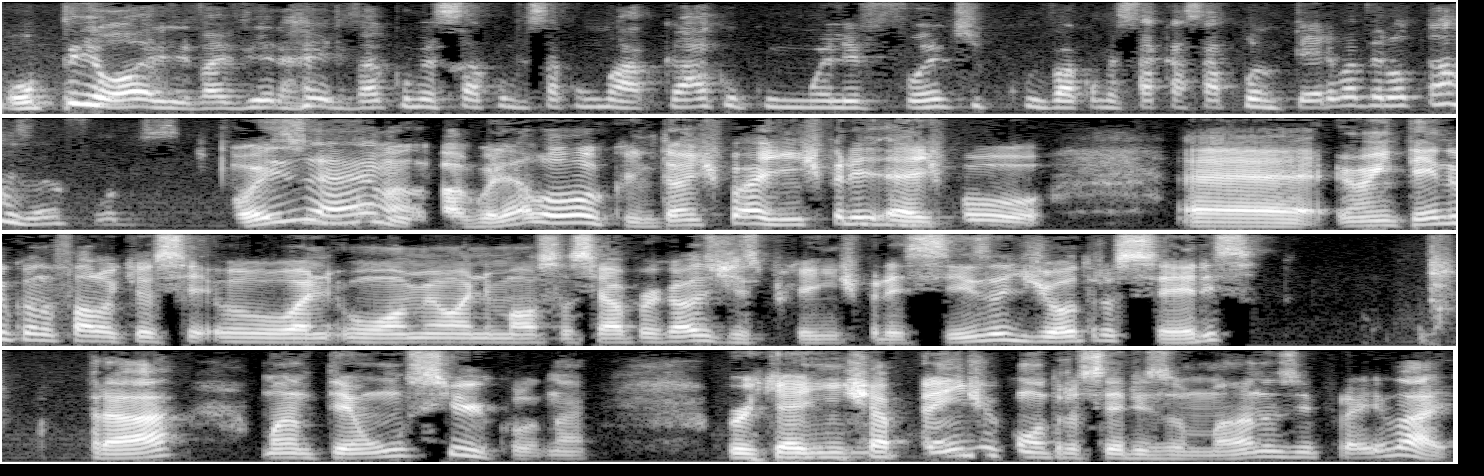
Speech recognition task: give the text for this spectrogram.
Ou pior, ele vai virar, ele vai começar a conversar com um macaco, com um elefante, vai começar a caçar pantera e vai virar o Tarzan, foda-se. Pois é, mano, o bagulho é louco. Então, tipo, a gente é tipo. É, eu entendo quando falo que o, o, homem é um animal social por causa disso, porque a gente precisa de outros seres para manter um círculo, né? Porque a gente aprende contra os seres humanos e por aí vai.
